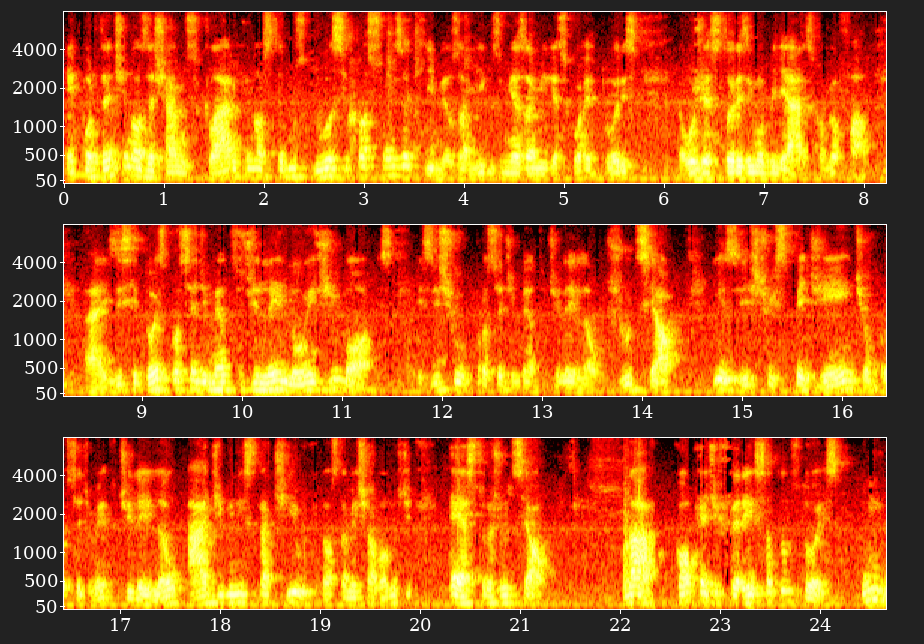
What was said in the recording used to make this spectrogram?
é importante nós deixarmos claro que nós temos duas situações aqui, meus amigos e minhas amigas corretores ou gestores imobiliários, como eu falo. Uh, existem dois procedimentos de leilões de imóveis. Existe o procedimento de leilão judicial, e existe o expediente, um procedimento de leilão administrativo, que nós também chamamos de extrajudicial. Na, qual que é a diferença dos dois? Um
